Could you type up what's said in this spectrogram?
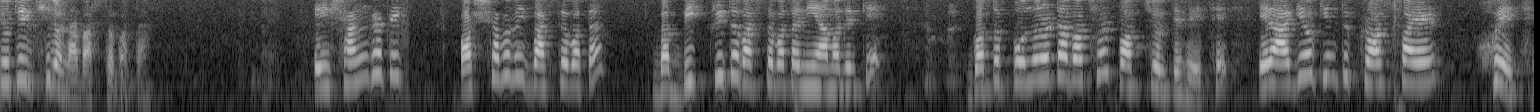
জটিল ছিল না বাস্তবতা। এই সাংঘাতিক অস্বাভাবিক বাস্তবতা বা বিকৃত বাস্তবতা নিয়ে আমাদেরকে গত পনেরোটা বছর পথ চলতে হয়েছে। এর আগেও কিন্তু ক্রস ফায়ার হয়েছে।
